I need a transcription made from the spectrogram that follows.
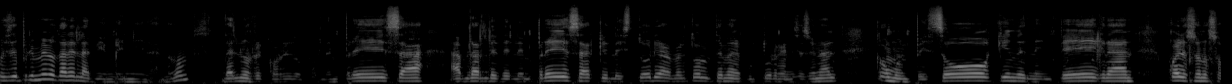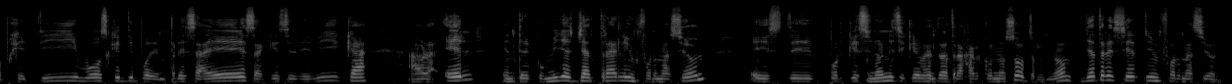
Pues el primero darle la bienvenida, ¿no? Darle un recorrido por la empresa, hablarle de la empresa, qué es la historia, hablar todo el tema de cultura organizacional, cómo empezó, quiénes la integran, cuáles son los objetivos, qué tipo de empresa es, a qué se dedica. Ahora, él, entre comillas, ya trae la información este, porque si no ni siquiera va a entrar a trabajar con nosotros, ¿no? Ya trae cierta información,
